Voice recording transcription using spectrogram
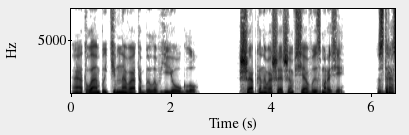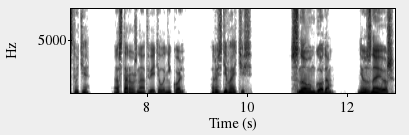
а от лампы темновато было в ее углу. Шапка на вошедшем вся в изморози. «Здравствуйте», — осторожно ответила Николь. «Раздевайтесь». «С Новым годом! Не узнаешь?»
